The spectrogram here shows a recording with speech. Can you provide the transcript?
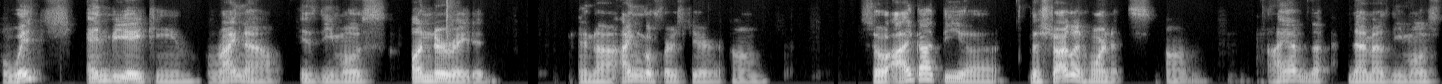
which NBA team right now is the most underrated? And uh, I can go first here. Um, so I got the uh, the Charlotte Hornets. Um, I have the, them as the most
